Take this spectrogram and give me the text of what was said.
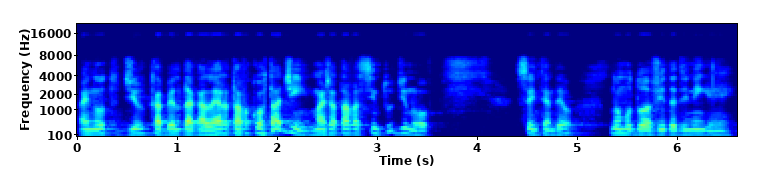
Aí no outro dia o cabelo da galera estava cortadinho, mas já estava assim tudo de novo. Você entendeu? Não mudou a vida de ninguém.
